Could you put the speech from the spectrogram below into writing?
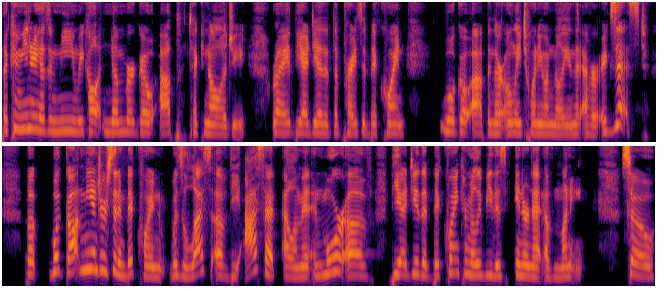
The community has a meme, we call it number go up technology, right? The idea that the price of Bitcoin will go up and there are only 21 million that ever exist. But what got me interested in Bitcoin was less of the asset element and more of the idea that Bitcoin can really be this internet of money. So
